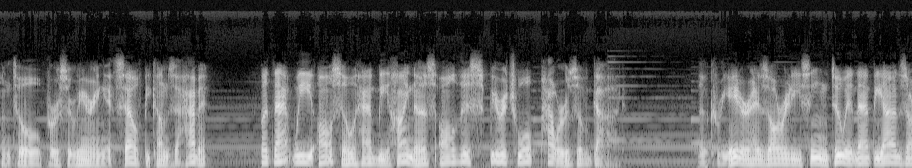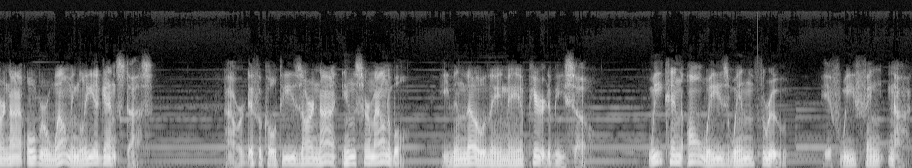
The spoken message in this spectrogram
until persevering itself becomes a habit, but that we also have behind us all the spiritual powers of God. The Creator has already seen to it that the odds are not overwhelmingly against us. Our difficulties are not insurmountable, even though they may appear to be so. We can always win through if we faint not.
